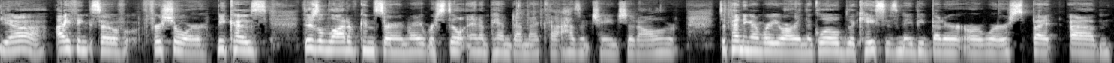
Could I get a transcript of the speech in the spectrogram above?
Yeah, I think so for sure because there's a lot of concern, right? We're still in a pandemic that hasn't changed at all. Depending on where you are in the globe, the cases may be better or worse, but um,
